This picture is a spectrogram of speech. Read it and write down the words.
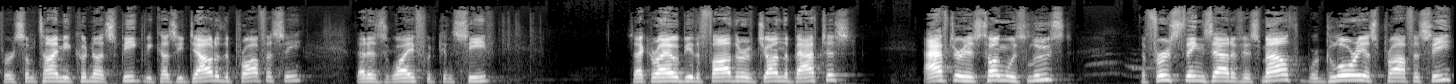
for some time he could not speak because he doubted the prophecy that his wife would conceive. Zechariah would be the father of John the Baptist. After his tongue was loosed, the first things out of his mouth were glorious prophecy.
